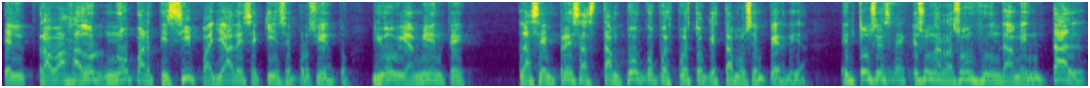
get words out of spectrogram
El trabajador no participa ya de ese 15% y obviamente las empresas tampoco, pues puesto que estamos en pérdida. Entonces, es una razón fundamental,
